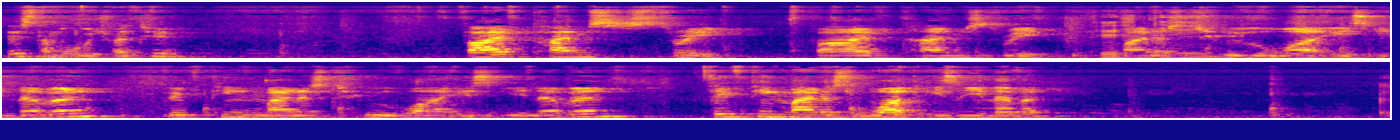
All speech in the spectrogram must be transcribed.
this time we will try two. 5 times 3, 5 times 3, minus 15. 2y is 11, 15 minus 2y is 11, 15 minus what is 11? Uh,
